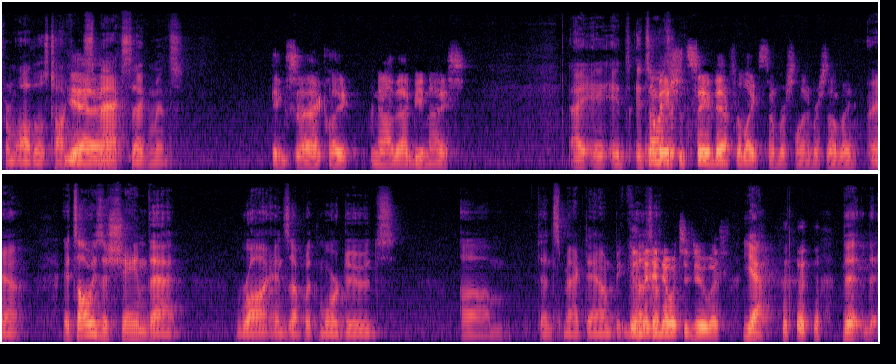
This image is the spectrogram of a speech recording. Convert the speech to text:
from all those talking Yeah. smack segments. Exactly. No, that'd be nice. I, it, it's and they should save that for like SummerSlam or something. Yeah, it's always a shame that Raw ends up with more dudes um, than SmackDown because Then they of- know what to do with. yeah, the, the,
